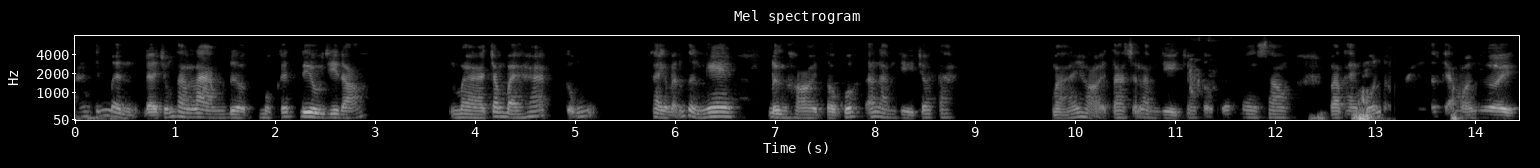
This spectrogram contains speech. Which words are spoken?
Thắng chính mình để chúng ta làm được một cái điều gì đó mà trong bài hát cũng thầy vẫn từng nghe đừng hỏi tổ quốc đã làm gì cho ta mà hãy hỏi ta sẽ làm gì cho tổ quốc mai sau. Và thầy muốn tất cả mọi người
